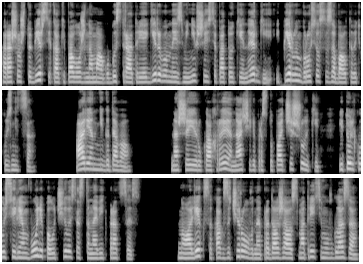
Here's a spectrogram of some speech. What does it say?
Хорошо, что Берси, как и положено магу, быстро отреагировал на изменившиеся потоки энергии и первым бросился забалтывать кузнеца. Ариан негодовал. На шее и руках Рея начали проступать чешуйки, и только усилием воли получилось остановить процесс. Но Алекса, как зачарованная, продолжала смотреть ему в глаза,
